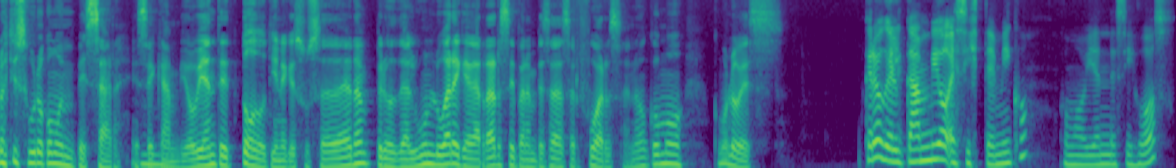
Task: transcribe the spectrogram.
no estoy seguro cómo empezar ese mm. cambio. Obviamente todo tiene que suceder, pero de algún lugar hay que agarrarse para empezar a hacer fuerza, ¿no? ¿Cómo, cómo lo ves? Creo que el cambio es sistémico, como bien decís vos.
